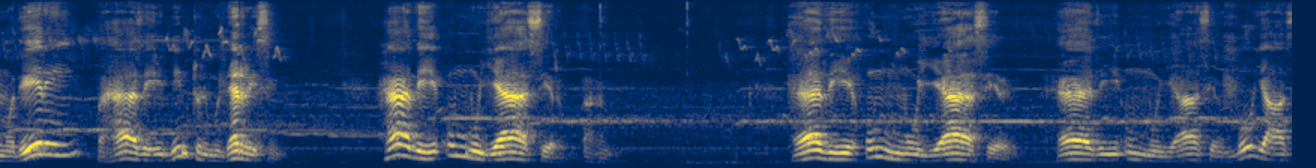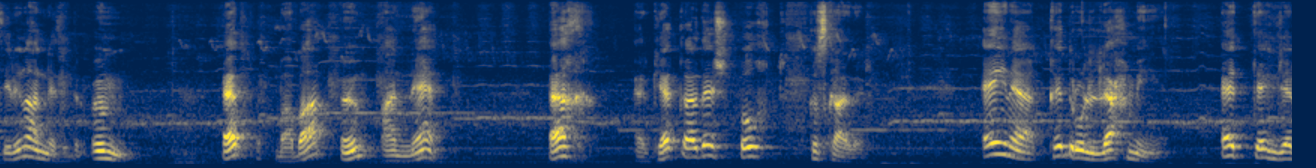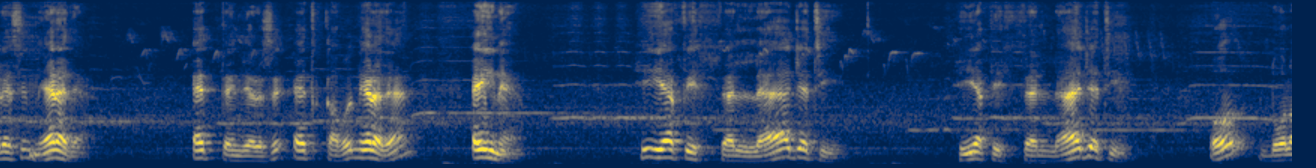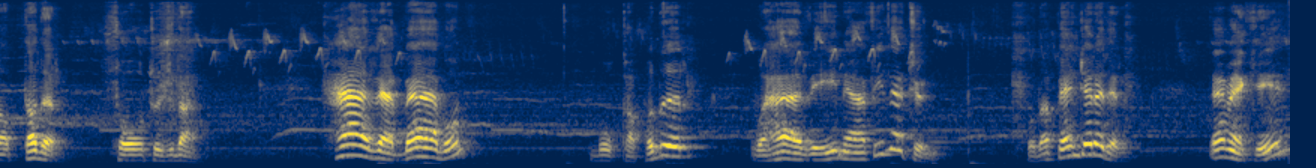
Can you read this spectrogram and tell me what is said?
Müdiri ve hâzihi bintül müderrisi. Hâzihi Ummu Yasir. Bakın. Hâzihi Ummu Yasir. Hâzihi Ummu Yasir. Bu Yasir'in annesidir. Üm. Eb, baba, üm, anne. Eh, erkek kardeş, uht, kız kardeş. Eyne kıdrul lahmi et tenceresi nerede? Et tenceresi, et kabı nerede? Eyne? Hiye fi thellâceti. Hiye fi thellâceti. O dolaptadır, soğutucuda. Hâze bâbun. Bu kapıdır. Ve hâzihi nâfizetün. Bu da penceredir. Demek ki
